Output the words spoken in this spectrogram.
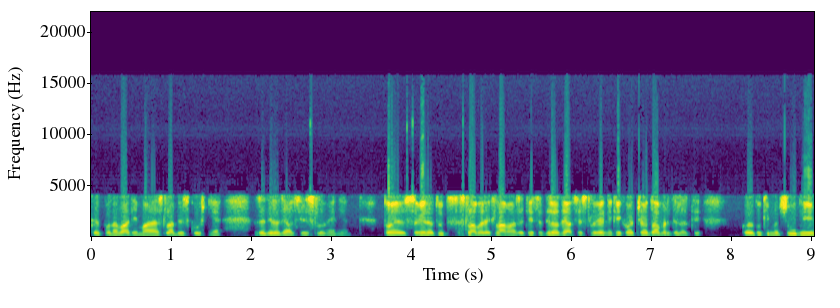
ker ponavadi imajo slabe izkušnje za delodajalce iz Slovenije. To je seveda tudi slaba reklama za tiste delodajalce v Sloveniji, ki hočejo dobro delati. Tako da tukaj me čudi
